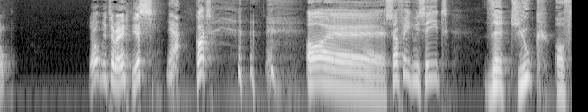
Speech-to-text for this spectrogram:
Jo. Jo, vi er tilbage. Yes. Ja. Godt. Og øh, så fik vi set The Duke of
